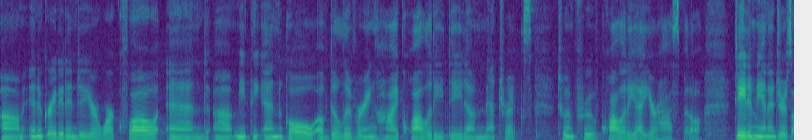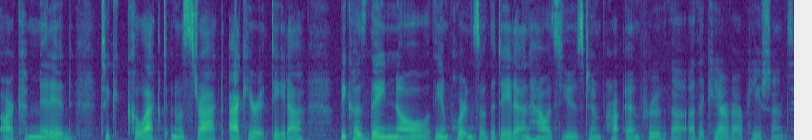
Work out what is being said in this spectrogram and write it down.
um, integrate it into your workflow, and uh, meet the end goal of delivering high quality data metrics to improve quality at your hospital. Data managers are committed to collect and extract accurate data because they know the importance of the data and how it's used to improve the, uh, the care of our patients.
